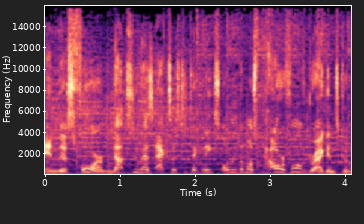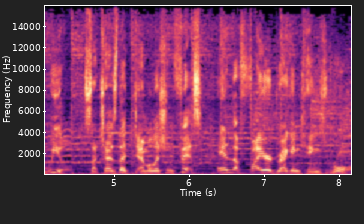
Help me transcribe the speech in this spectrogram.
In this form, Natsu has access to techniques only the most powerful of dragons could wield, such as the Demolition Fist and the Fire Dragon King's Roar.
